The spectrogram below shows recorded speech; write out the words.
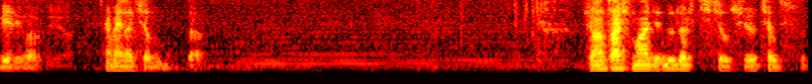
veriyor. Hemen açalım bunu Şu an taş madeninde 4 kişi çalışıyor. Çalışsın.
